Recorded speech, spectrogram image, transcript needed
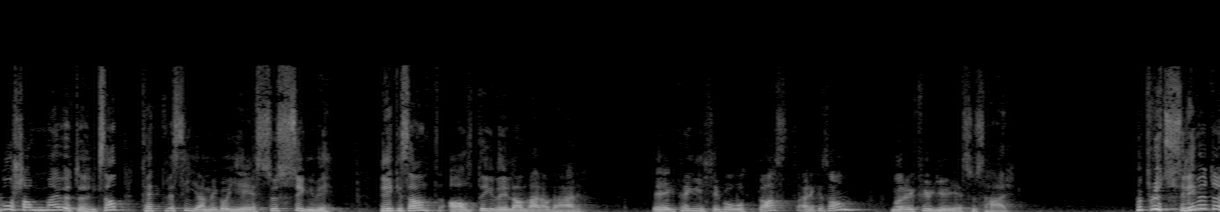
går sammen med meg. vet du, ikke sant? Tett ved sida mi og Jesus synger vi. Ikke sant? Alltid vil han være der. Jeg trenger ikke gå ottast, er det ikke sånn? Når jeg følger Jesus her. Men plutselig, vet du,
